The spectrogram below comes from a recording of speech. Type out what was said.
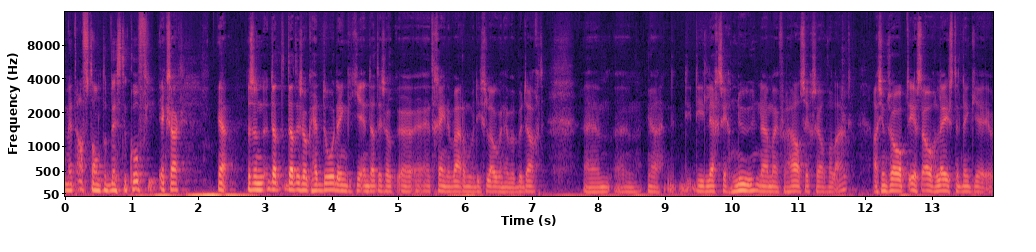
met afstand de beste koffie. Exact. Ja, dat is, een, dat, dat is ook het doordenkertje en dat is ook hetgene waarom we die slogan hebben bedacht. Ehm, ehm, ja, die, die legt zich nu, naar mijn verhaal, zichzelf wel uit. Als je hem zo op het eerste oog leest, dan denk je,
